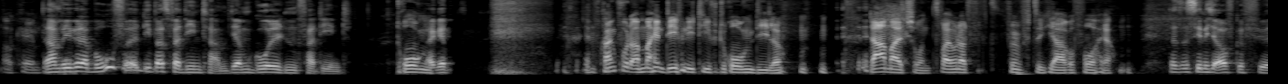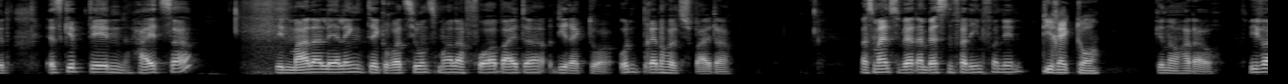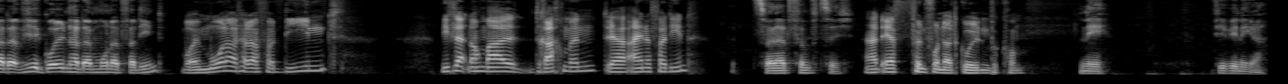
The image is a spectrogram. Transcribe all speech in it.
Okay. Da haben wir wieder Berufe, die was verdient haben. Die haben Gulden verdient. Drogen. Da In Frankfurt am Main definitiv Drogendealer. Damals schon, 250 Jahre vorher. Das ist hier nicht aufgeführt. Es gibt den Heizer, den Malerlehrling, Dekorationsmaler, Vorarbeiter, Direktor und Brennholzspalter. Was meinst du, wer hat am besten verdient von denen? Direktor. Genau, hat er auch. Wie, war da, wie viel Gulden hat er im Monat verdient? Boah, im Monat hat er verdient. Wie viel hat nochmal Drachmen der eine verdient? 250. Dann hat er 500 Gulden bekommen. Nee. Viel weniger.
